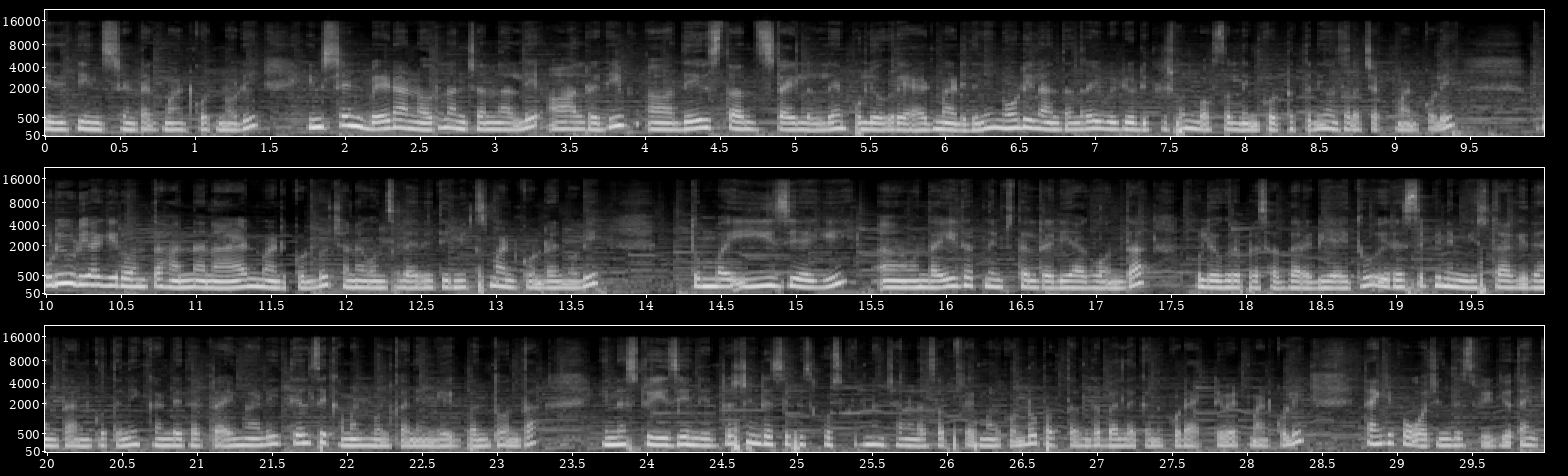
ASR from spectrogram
ಈ ರೀತಿ ಇನ್ಸ್ಟೆಂಟಾಗಿ ಮಾಡ್ಕೊಟ್ಟು ನೋಡಿ. ಇನ್ಸ್ಟೆಂಟ್ ಬೇಡ ಅನ್ನೋರು ನನ್ನ ಚಾನಲಲ್ಲಿ ಆಲ್ರೆಡಿ ದೇವಸ್ಥಾನದ ಸ್ಟೈಲಲ್ಲೇ ಪುಳಿಯೋಗರೆ ಆ್ಯಡ್ ಮಾಡಿದ್ದೀನಿ. ನೋಡಿಲ್ಲ ಅಂತಂದರೆ ಈ ವಿಡಿಯೋ ಡಿಸ್ಕ್ರಿಪ್ಷನ್ ಬಾಕ್ಸಲ್ಲಿ ಲಿಂಕ್ ಕೊಟ್ಟಿರ್ತೀನಿ, ಒಂದ್ಸಲ ಚೆಕ್ ಮಾಡ್ಕೊಳ್ಳಿ. ಹುಡಿ ಹುಡಿಯಾಗಿರುವಂಥ ಅನ್ನನ ಆ್ಯಡ್ ಮಾಡಿಕೊಂಡು, ಚೆನ್ನಾಗಿ ಒಂದ್ಸಲ ಈ ರೀತಿ ಮಿಕ್ಸ್ ಮಾಡಿಕೊಂಡ್ರೆ ನೋಡಿ ತುಂಬ ಈಸಿಯಾಗಿ ಒಂದು ಐದು ಹತ್ತು ನಿಮಿಷದಲ್ಲಿ ರೆಡಿ ಆಗುವಂಥ ಪುಳಿಯೋಗರೆ ಪ್ರಸಾದ ರೆಡಿ ಆಯಿತು. ಈ ರೆಸಿಪಿ ನಿಮ್ಗೆ ಇಷ್ಟ ಆಗಿದೆ ಅಂತ ಅನ್ಕೋತೀನಿ. ಖಂಡಿತ ಟ್ರೈ ಮಾಡಿ. ತಿಳಿಸಿ ಕಮೆಂಟ್ ಮೂಲಕ ನಿಮಗೆ ಹೇಗೆ ಬಂತು ಅಂತ. ಇನ್ನಷ್ಟು ಈಸಿ ಆ್ಯಂಡ್ ಇಂಟ್ರೆಸ್ಟಿಂಗ್ ರೆಸಿಪೀಸ್ಗೋಸ್ಕರ ನನ್ನ ಚಾನಲ್ ಸಬ್ಸ್ಕ್ರೈಬ್ ಮಾಡಿಕೊಂಡು ಪಕ್ಕದಿಂದ ಬೆಲ್ಲೈಕನ್ನು ಕೂಡ ಆ್ಯಕ್ಟಿವೇಟ್ ಮಾಡ್ಕೊಳ್ಳಿ. Thank you for watching this video thank you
